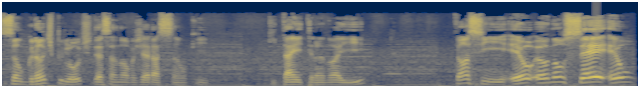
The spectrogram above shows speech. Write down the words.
são grandes pilotos dessa nova geração que que tá entrando aí. Então, assim, eu, eu não sei, eu,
